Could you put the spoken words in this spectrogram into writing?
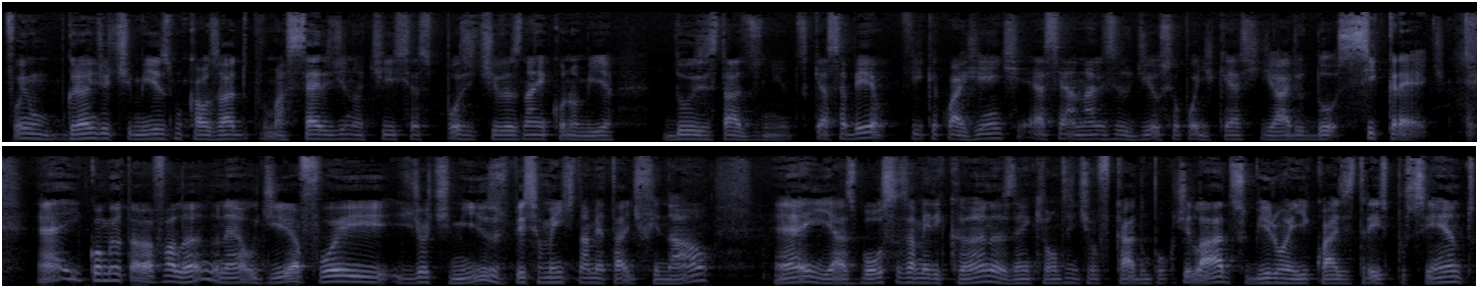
foi um grande otimismo causado por uma série de notícias positivas na economia dos Estados Unidos. Quer saber? Fica com a gente. Essa é a análise do dia, o seu podcast diário do Cicred. É, e como eu estava falando, né, o dia foi de otimismo, especialmente na metade final. É, e as bolsas americanas, né, que ontem tinham ficado um pouco de lado, subiram aí quase 3%,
